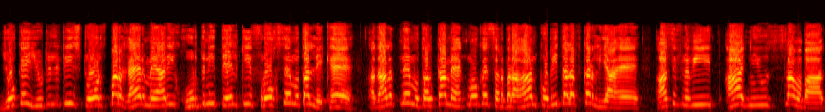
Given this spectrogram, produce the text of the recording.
जो कि यूटिलिटी स्टोर्स पर गैर मैारी खुर्दनी तेल की फरोख से मुतलिक है। अदालत ने मुतलका महकमों के सरबराहान को भी तलब कर लिया है। आसिफ नवीद, आज न्यूज़ इस्लामाबाद।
